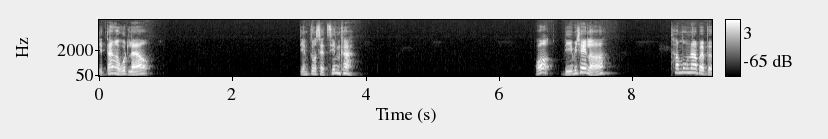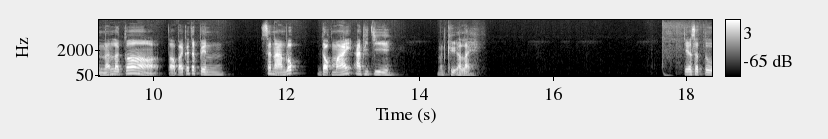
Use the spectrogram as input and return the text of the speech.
ติดตั้งอาวุธแล้ว เตรียมตัวเสร็จสิ้นค่ะโอ้ดีไม่ใช่เหรอ ถ้ามุ่งหน้าไปแบบนั้นแล้วก็ต่อไปก็จะเป็นสนามรบ ดอกไม้ RPG มันคืออะไร เจอศัตรู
